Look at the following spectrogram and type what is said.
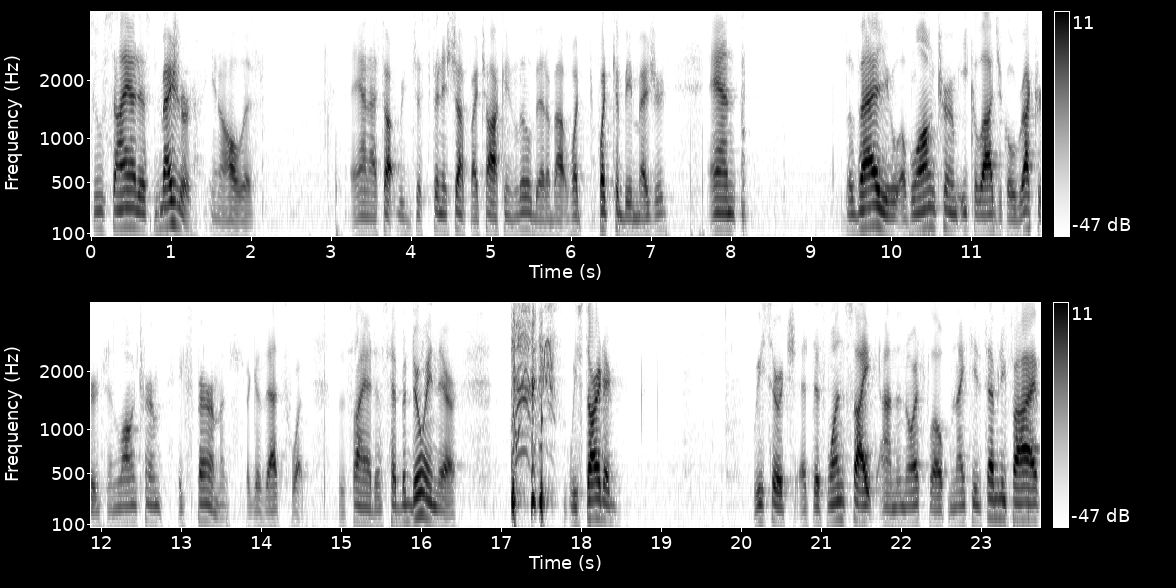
do scientists measure in all this? And I thought we'd just finish up by talking a little bit about what, what can be measured and the value of long-term ecological records and long-term experiments, because that's what the scientists have been doing there. we started research at this one site on the North Slope in 1975,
